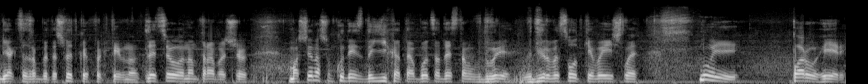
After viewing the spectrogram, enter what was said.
як це зробити швидко, ефективно. Для цього нам треба, що машина, щоб кудись доїхати, або це десь там в двір, в двір висотки вийшли. Ну і пару гір.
